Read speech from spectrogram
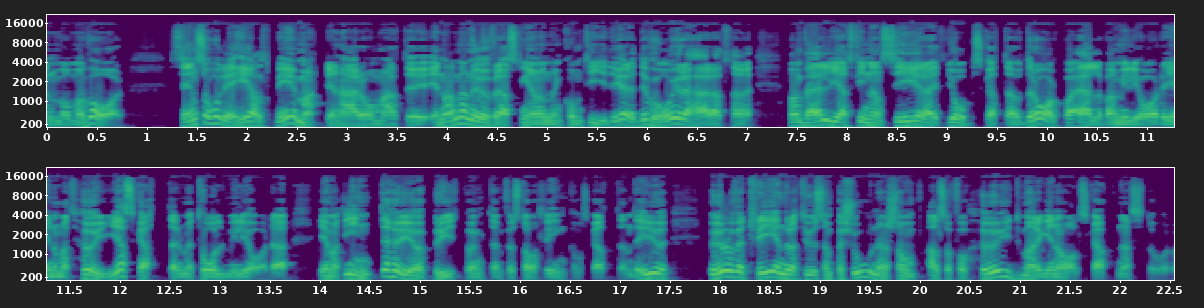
än vad man var. Sen så håller jag helt med Martin här om att eh, en annan överraskning än den kom tidigare, det var ju det här att eh, man väljer att finansiera ett jobbskatteavdrag på 11 miljarder genom att höja skatter med 12 miljarder, genom att inte höja upp brytpunkten för statliga inkomstskatten. Det är ju över 300 000 personer som alltså får höjd marginalskatt nästa år.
